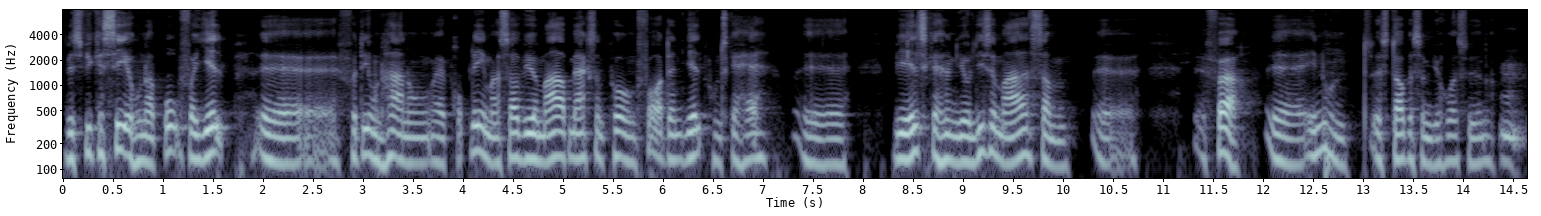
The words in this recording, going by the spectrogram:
hvis vi kan se, at hun har brug for hjælp, øh, fordi hun har nogle øh, problemer, så er vi jo meget opmærksom på, at hun får den hjælp, hun skal have. Øh, vi elsker hende jo lige så meget som øh, før, øh, inden hun stoppede som Jehovas vidner. Mm.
